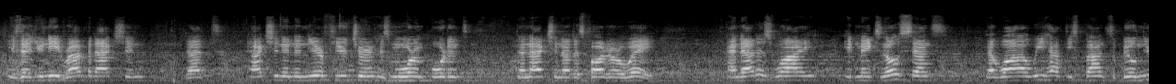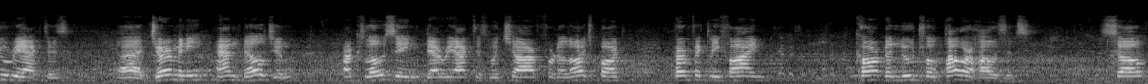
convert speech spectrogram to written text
is that you need rapid action, that action in the near future is more important than action that is farther away. And that is why it makes no sense that while we have these plans to build new reactors, uh, Germany and Belgium are closing their reactors, which are, for the large part, perfectly fine carbon neutral powerhouses. So,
